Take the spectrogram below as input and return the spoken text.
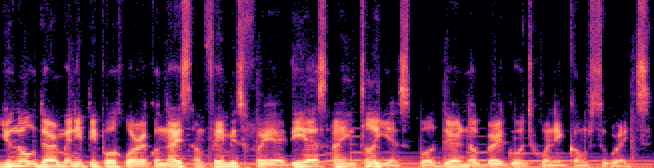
You know, there are many people who are recognized and famous for their ideas and intelligence, but they are not very good when it comes to grades.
